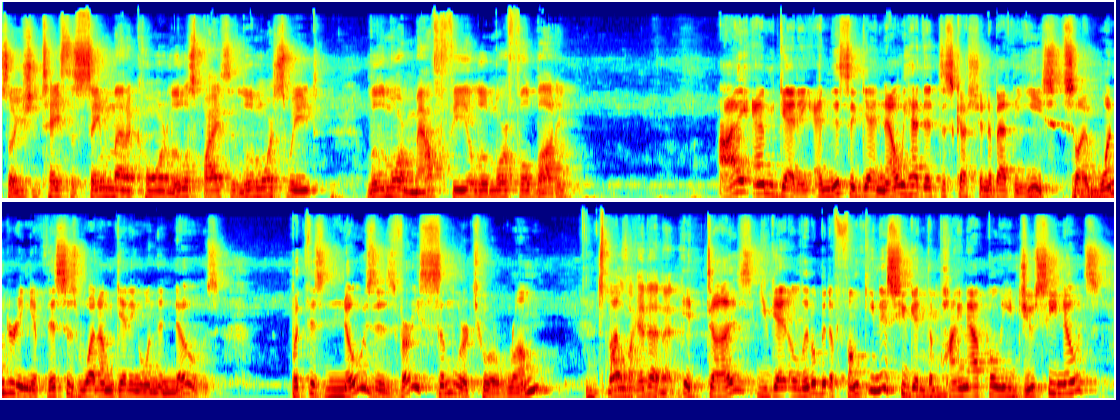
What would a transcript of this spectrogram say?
So you should taste the same amount of corn, a little spicy, a little more sweet, a little more mouthfeel, a little more full bodied. I am getting, and this again, now we had that discussion about the yeast, so I'm mm-hmm. wondering if this is what I'm getting on the nose. But this nose is very similar to a rum. It smells like it, doesn't it? It does. You get a little bit of funkiness. You get the mm-hmm. pineapple juicy notes.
